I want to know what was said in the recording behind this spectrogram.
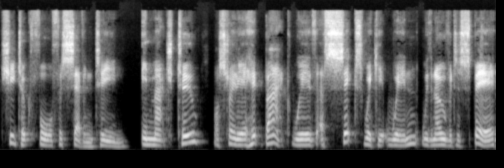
she took four for 17. In match two, Australia hit back with a six wicket win with an over to spare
